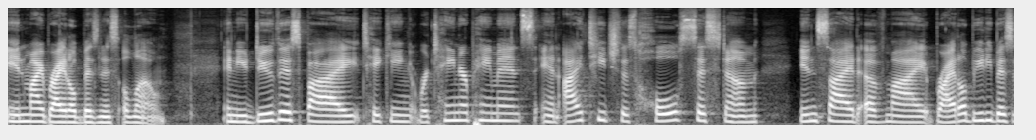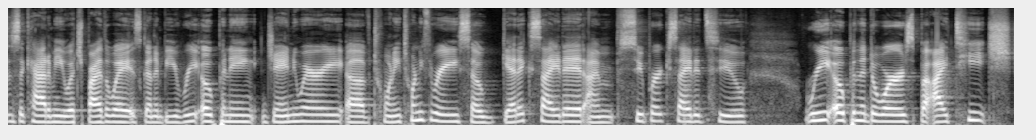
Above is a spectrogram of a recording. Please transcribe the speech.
in my bridal business alone. And you do this by taking retainer payments. And I teach this whole system inside of my Bridal Beauty Business Academy, which, by the way, is going to be reopening January of 2023. So get excited. I'm super excited to reopen the doors, but I teach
